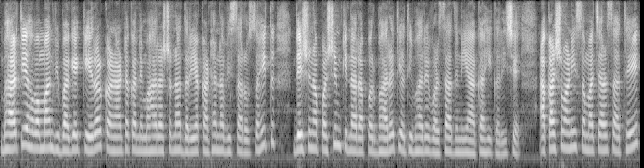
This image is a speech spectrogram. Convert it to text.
ભારતીય હવામાન વિભાગે કેરળ, કર્ણાટક અને મહારાષ્ટ્રના દરિયાકાંઠાના વિસ્તારો સહિત દેશના પશ્ચિમ કિનારા પર ભારેથી અતિભારે વરસાદની આગાહી કરી છે. આકાશવાણી સમાચાર સાથે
